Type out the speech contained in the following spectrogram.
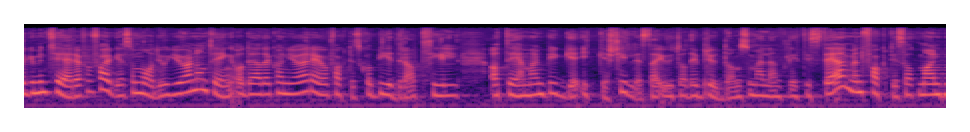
argumentere for farge, så må det jo gjøre noen ting. Og det det kan gjøre, er jo faktisk å bidra til at det man bygger, ikke skiller seg ut av de bruddene som jeg nevnte litt i sted, men faktisk at man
